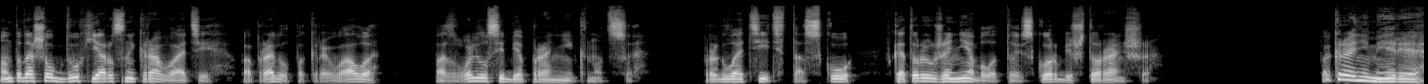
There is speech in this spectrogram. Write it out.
Он подошел к двухъярусной кровати, поправил покрывало, позволил себе проникнуться. Проглотить тоску, в которой уже не было той скорби, что раньше. По крайней мере,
